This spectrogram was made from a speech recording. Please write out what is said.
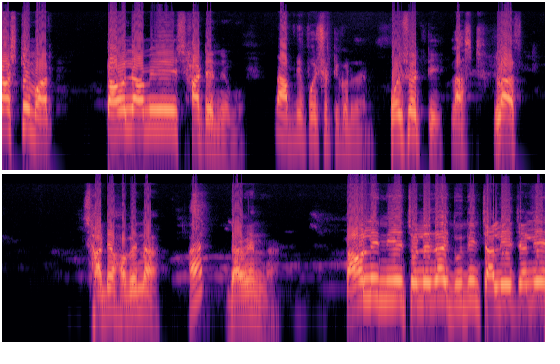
কাস্টমার তাহলে আমি ষাটে নেব। না আপনি পঁয়ষট্টি করে দেবেন। পঁয়ষট্টি? লাস্ট লাস্ট ষাটে হবে না? হ্যাঁ? দেবেন না। তাহলে নিয়ে চলে যাই দুদিন চালিয়ে চালিয়ে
